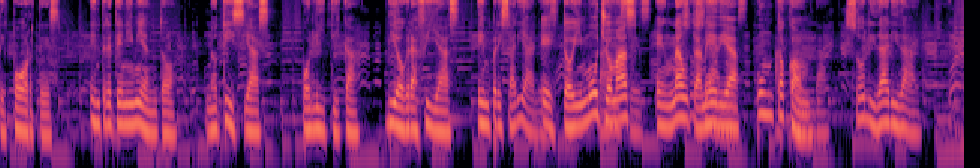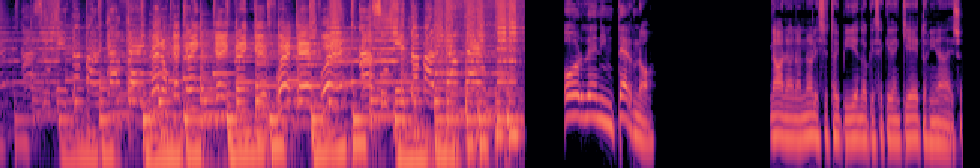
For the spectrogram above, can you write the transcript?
deportes, entretenimiento, noticias, política, biografías, empresariales. Esto y mucho más en nautamedia.com. Solidaridad. Pero que creen, que creen que fue, que fue. Orden interno. No, no, no, no les estoy pidiendo que se queden quietos ni nada de eso.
